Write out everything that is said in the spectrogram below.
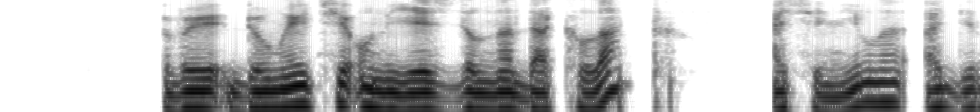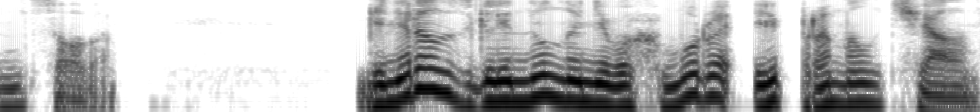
— Вы думаете, он ездил на доклад? — осенила Одинцова. Генерал взглянул на него хмуро и промолчал,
